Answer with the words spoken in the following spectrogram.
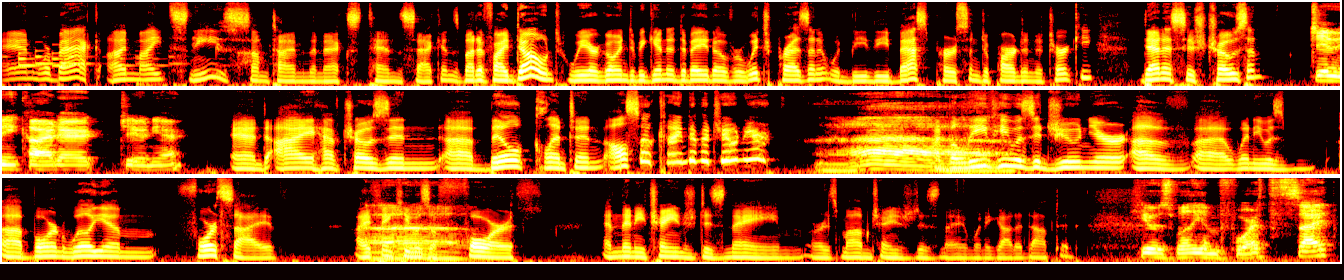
And we're back. I might sneeze sometime in the next 10 seconds, but if I don't, we are going to begin a debate over which president would be the best person to pardon a turkey. Dennis is chosen, Jimmy Carter Jr. and I have chosen uh, Bill Clinton, also kind of a junior. Ah, I believe he was a junior of uh, when he was uh, born William Forsyth. I think he was a Ah. fourth, and then he changed his name, or his mom changed his name when he got adopted. he was William Forsyth.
